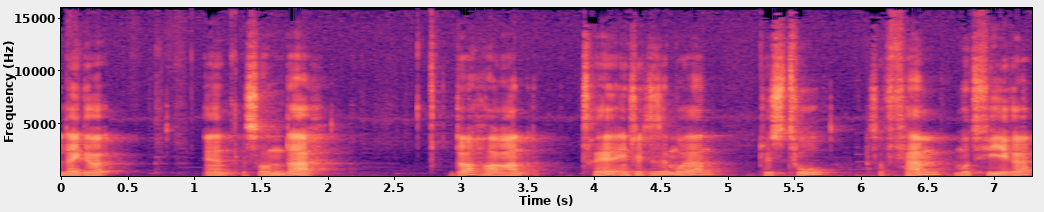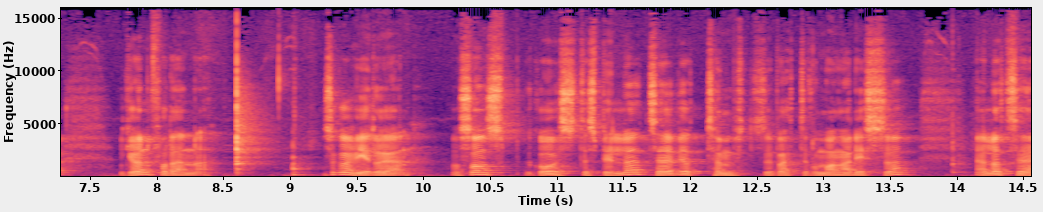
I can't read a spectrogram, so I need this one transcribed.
legger en sånn der. Da har han tre innflytelse mot den, pluss to, så fem mot fire. Grønn for denne. Og så går vi videre igjen. Og sånn går vi til spillet til vi har tømt brettet for mange av disse. Eller til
